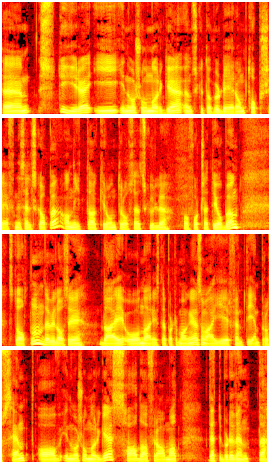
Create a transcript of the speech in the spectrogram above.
Eh, styret i Innovasjon Norge ønsket å vurdere om toppsjefen i selskapet, Anita Krohn Traaseth, skulle få fortsette jobben. Staten, det vil da si deg og Næringsdepartementet, som eier 51% av Innovasjon Norge, sa da fra om at dette burde vente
